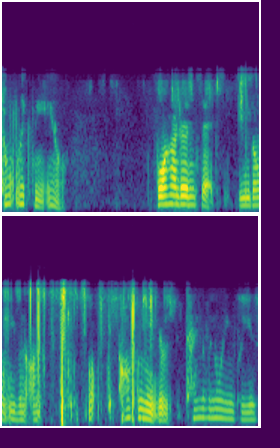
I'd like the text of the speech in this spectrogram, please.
don't lick me, ew. 406. You don't even un. Get off of me. You're kind of annoying, please.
